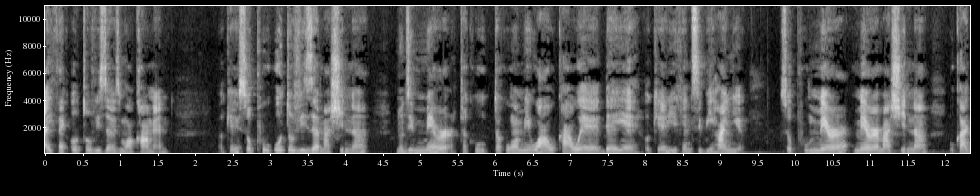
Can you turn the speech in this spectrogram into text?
I think autoviseur is more common. Ok, so pou autoviseur machine nan, nou di mirror, takou, takou an miwa ou ka we deye, ok, you can see behind you. So pou mirror, mirror machine nan, ou ka.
